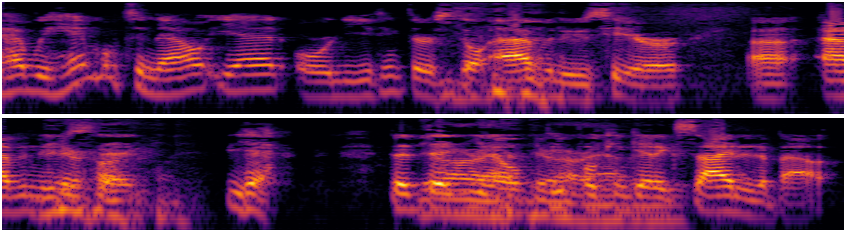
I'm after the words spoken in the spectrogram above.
have we Hamilton out yet, or do you think there's still avenues here, uh, avenues there that are. yeah that, that you know people can get excited about?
